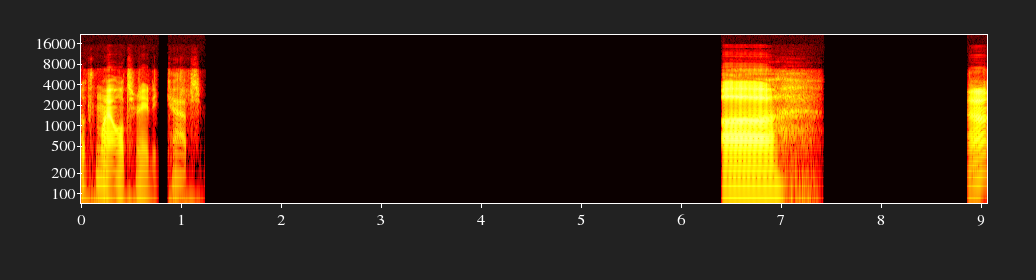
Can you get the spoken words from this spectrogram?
At my alternating caps. Uh. Yeah.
